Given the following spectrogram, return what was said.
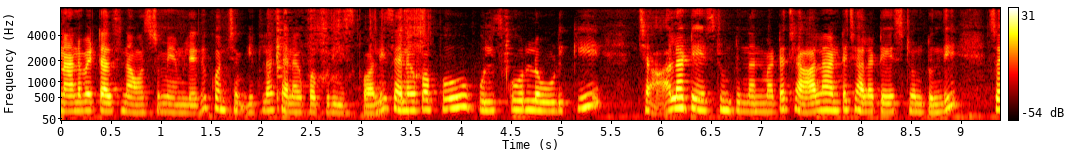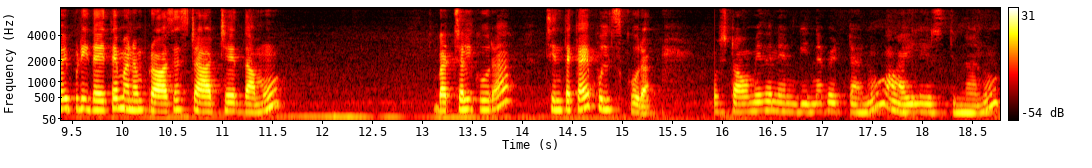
నానబెట్టాల్సిన అవసరం ఏం లేదు. కొంచెం ఇట్లా శనగపప్పు తీసుకోవాలి. శనగపప్పు పులుసు కూరలో ఉడికి చాలా టేస్ట్ ఉంటుందన్నమాట. చాలా అంటే చాలా టేస్ట్ ఉంటుంది. సో ఇప్పుడు ఇదైతే మనం ప్రాసెస్ స్టార్ట్ చేద్దాము. బచ్చల కూర చింతకాయ పులుసు కూర. స్టవ్ మీద నేను గిన్నె పెట్టాను. ఆయిల్ వేస్తున్నాను.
